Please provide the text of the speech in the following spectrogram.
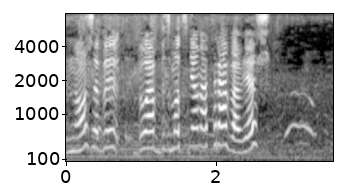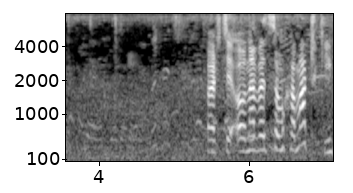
No, żeby była wzmocniona trawa, wiesz? Patrzcie, o, nawet są hamaczki.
